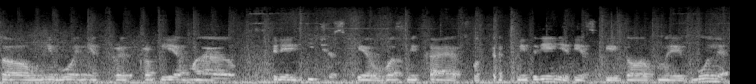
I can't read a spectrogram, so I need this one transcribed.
У него некоторые проблемы периодически возникают вот как мигрени, резкие головные боли,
